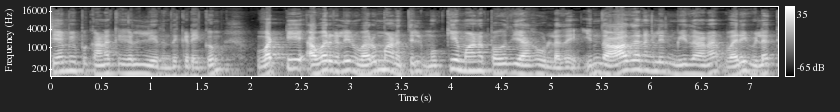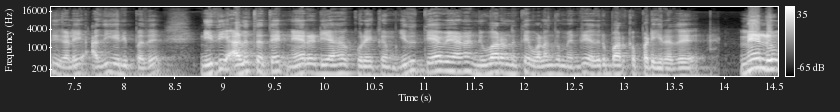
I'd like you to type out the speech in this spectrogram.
சேமிப்பு கணக்குகளில் இருந்து கிடைக்கும் வட்டி அவர்களின் வருமானத்தில் முக்கியமான பகுதியாக உள்ளது. இந்த ஆதாரங்களின் மீதான வரி விலக்குகளை அதிகரிப்பது நிதி அழுத்தத்தை நேரடியாக குறைக்கும். இது தேவையான நிவாரணத்தை வழங்கும் என்று எதிர்பார்க்கப்படுகிறது. மேலும்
